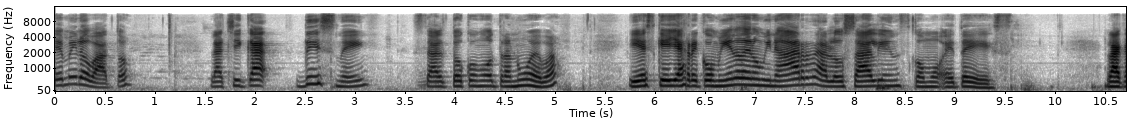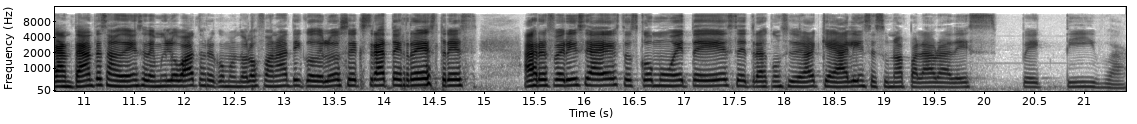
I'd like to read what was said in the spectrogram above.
Demi Lovato, la chica Disney, saltó con otra nueva. Y es que ella recomienda denominar a los aliens como ETS. La cantante estadounidense Demi Lovato recomendó a los fanáticos de los extraterrestres a referirse a estos como ETS tras considerar que aliens es una palabra despectiva.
